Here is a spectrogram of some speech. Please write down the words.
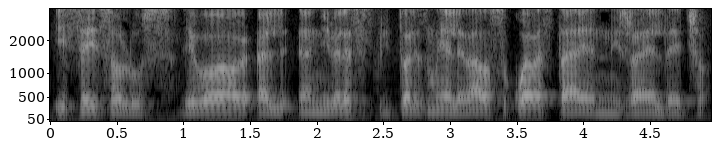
y se hizo luz. Llegó a, a niveles espirituales muy elevados. Su cueva está en Israel, de hecho.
